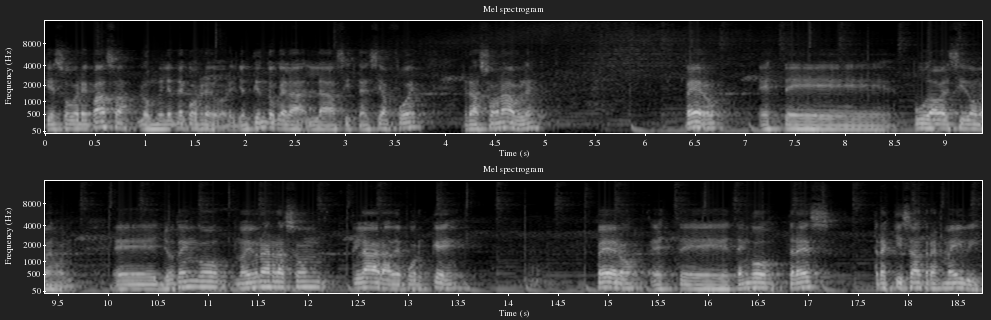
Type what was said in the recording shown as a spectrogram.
que sobrepasa los miles de corredores. Yo entiendo que la asistencia fue razonable, pero este, pudo haber sido mejor. Eh, yo tengo, no hay una razón clara de por qué, pero este, tengo tres, tres quizás, tres maybe.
